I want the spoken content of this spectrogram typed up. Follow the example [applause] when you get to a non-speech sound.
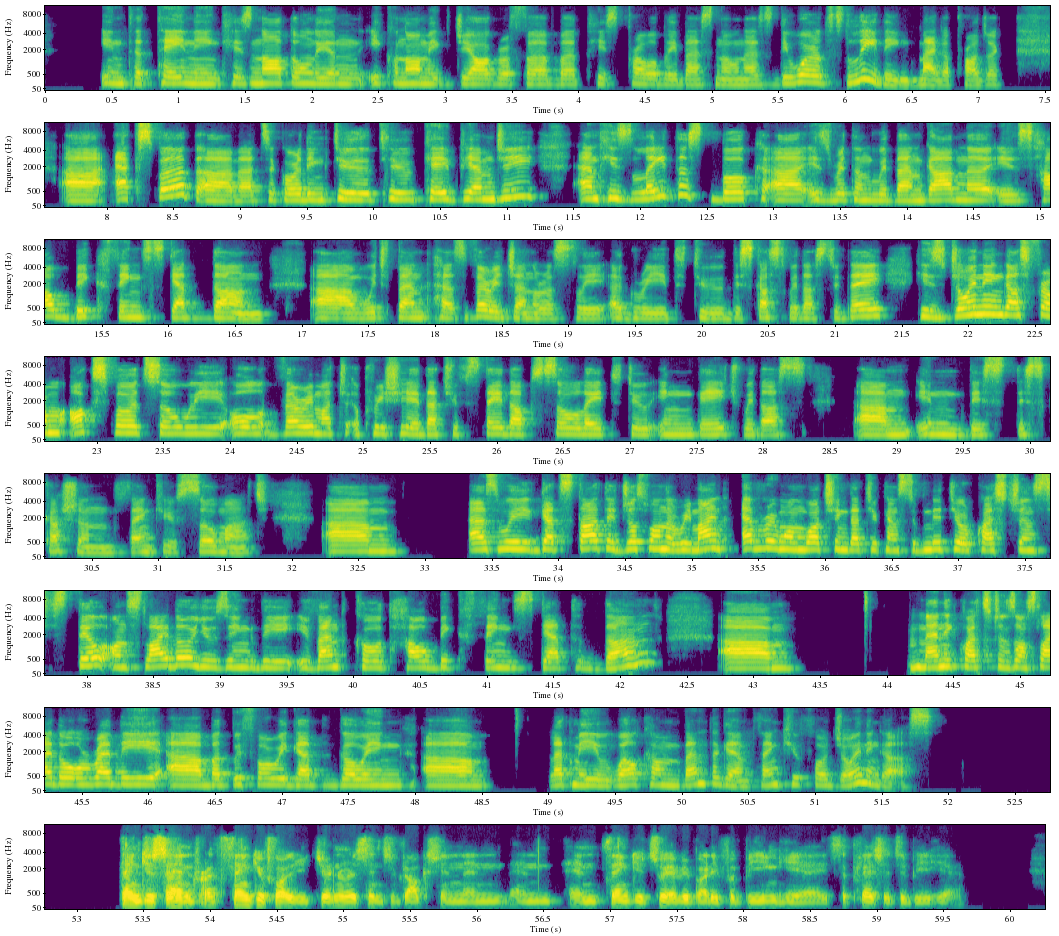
entertaining. He's not only an economic geographer, but he's probably best known as the world's leading mega project uh, expert. Uh, that's according to, to KPMG. And his latest book uh, is written with Dan Gardner is How Big Things Get Done, uh, which Ben has very generously agreed to discuss with us today. He's joining us from Oxford, so we all very much appreciate that you've stayed up so late to engage with us um, in this discussion. Thank you so much. Um, as we get started, just want to remind everyone watching that you can submit your questions still on Slido using the event code How Big Things Get Done. Um, many questions on Slido already, uh, but before we get going, um, let me welcome Bent again. Thank you for joining us. Thank you, Sandra. Thank you for your generous introduction and, and, and thank you to everybody for being here. It's a pleasure to be here.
